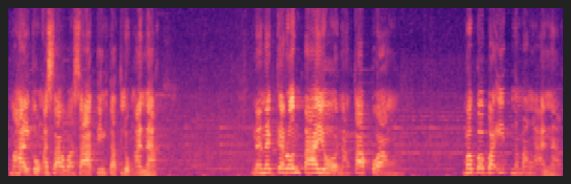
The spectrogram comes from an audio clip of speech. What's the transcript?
mahal kong asawa sa ating tatlong anak, na nagkaroon tayo ng kapwang mababait na mga anak.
